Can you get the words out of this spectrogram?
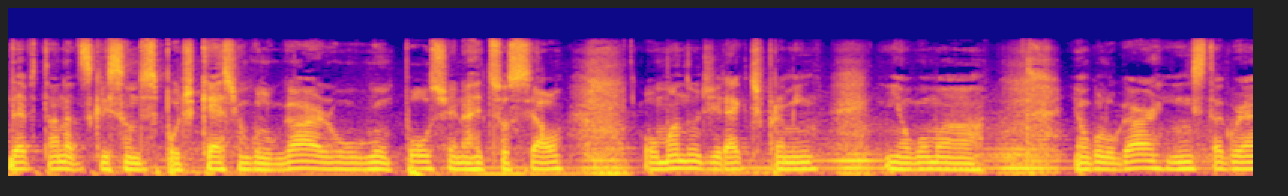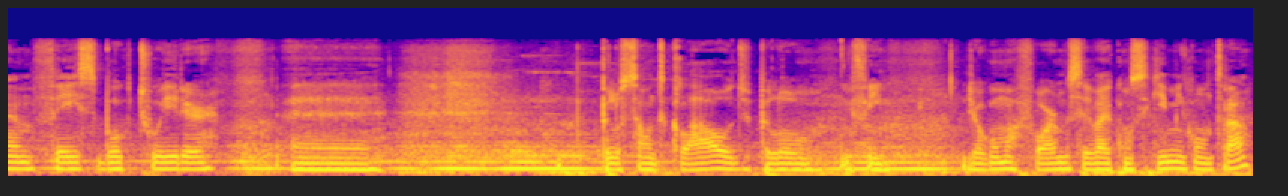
Deve estar na descrição desse podcast em algum lugar, ou algum post aí na rede social, ou manda um direct para mim em alguma em algum lugar, Instagram, Facebook, Twitter, é, pelo SoundCloud, pelo, enfim, de alguma forma você vai conseguir me encontrar.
